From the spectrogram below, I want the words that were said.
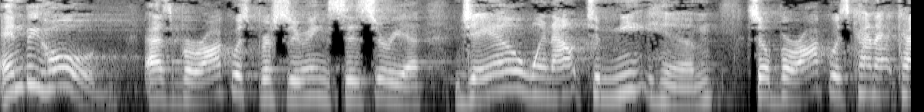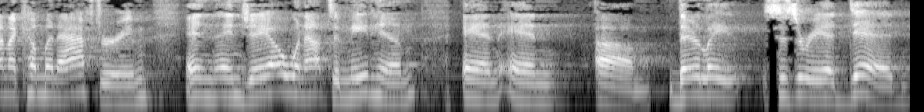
and behold, as Barak was pursuing Sisera, Jael went out to meet him. So Barak was kind of kind of coming after him, and, and Jael went out to meet him, and and um, there lay Sisera dead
